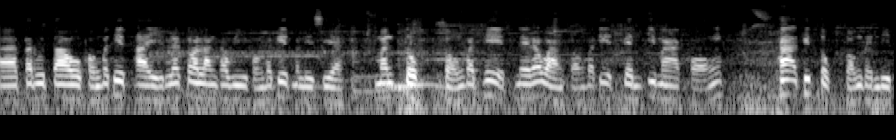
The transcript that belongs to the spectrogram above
อ่าตะรุเตาของประเทศไทย และก็ลังกาวีของประเทศมาเลเซีย มันตกสองประเทศในระหว่างสองประเทศเป็นที่มาของพระอาทิตย์ตกสองแผ่นดิน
